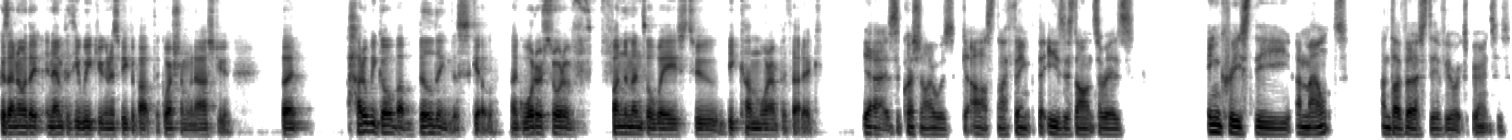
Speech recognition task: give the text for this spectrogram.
because i know that in empathy week you're going to speak about the question i'm going to ask you but how do we go about building this skill? Like what are sort of fundamental ways to become more empathetic? Yeah it's a question i always get asked and i think the easiest answer is increase the amount and diversity of your experiences.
